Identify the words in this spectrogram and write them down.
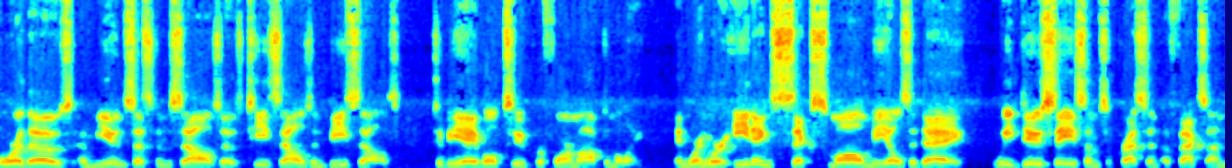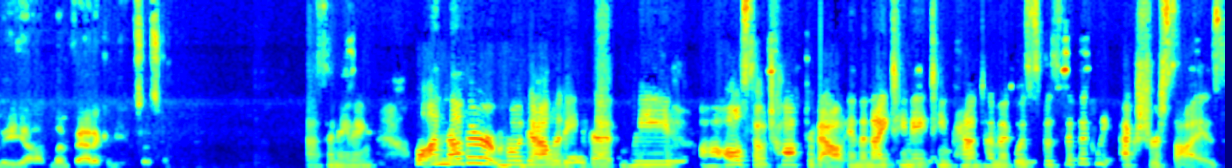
for those immune system cells, those T cells and B cells, to be able to perform optimally. And when we're eating six small meals a day, we do see some suppressant effects on the uh, lymphatic immune system. Fascinating. Well, another modality that we uh, also talked about in the 1918 pandemic was specifically exercise.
